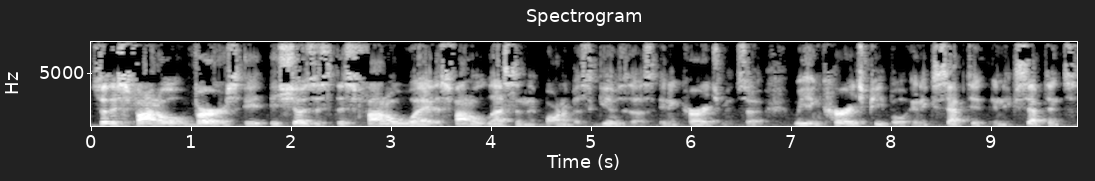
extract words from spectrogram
So this final verse, it, it, shows us this final way, this final lesson that Barnabas gives us in encouragement. So we encourage people in acceptance, in acceptance.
